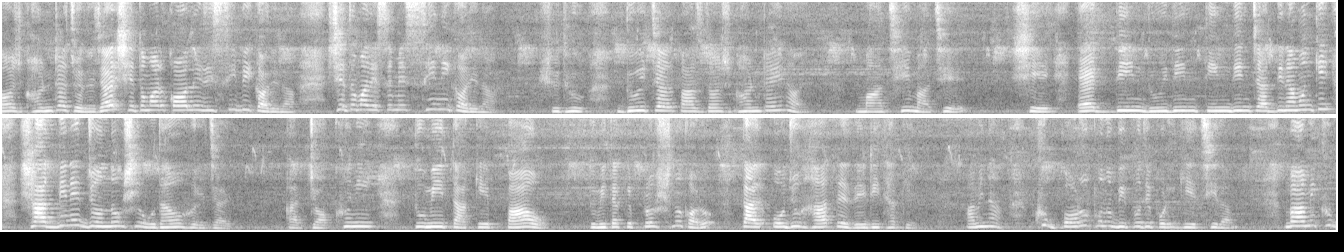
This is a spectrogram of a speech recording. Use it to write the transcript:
দশ ঘণ্টা চলে যায়, সে তোমার কল রিসিভই করে না, সে তোমার এস এম এস সিনই করে না। শুধু দুই, চার, পাঁচ, দশ ঘন্টাই নয়, মাঝে মাঝে সে একদিন, দুই দিন, তিন দিন, চার দিন, এমনকি সাত দিনের জন্যও সে উধাও হয়ে যায়। আর যখনই তুমি তাকে পাও তুমি তাকে প্রশ্ন করো, তার অজুহাত রেডি থাকে। আমি না খুব বড় কোনো বিপদে পড়ে গিয়েছিলাম বা আমি খুব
